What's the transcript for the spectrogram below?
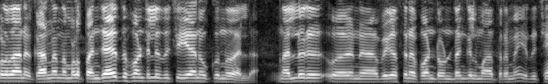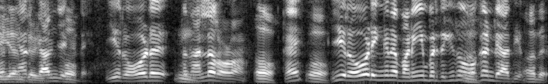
പ്രധാന കാരണം നമ്മൾ പഞ്ചായത്ത് ഫണ്ടിൽ ഇത് ചെയ്യാൻ ഒക്കുന്നതല്ല. നല്ലൊരു പിന്നെ വികസന ഫണ്ട് ഉണ്ടെങ്കിൽ മാത്രമേ ഇത് ചെയ്യാൻ കഴിയൂ. ഈ റോഡ് നല്ല റോഡാണ്. ഓ, ഈ റോഡ് ഇങ്ങനെ പണിയുമ്പോഴത്തേക്ക് ഇത് നോക്കണ്ടേ ആദ്യം? അതെ.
